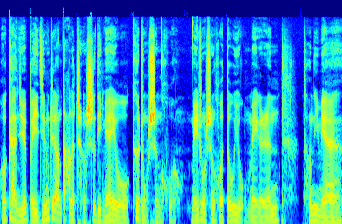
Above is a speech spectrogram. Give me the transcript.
我感觉北京这样大的城市里面有各种生活，每种生活都有，每个人从里面。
